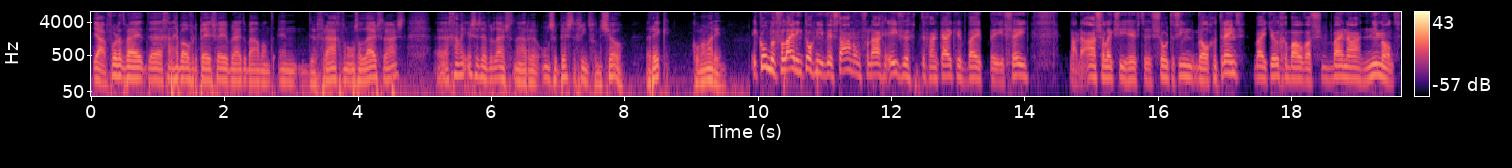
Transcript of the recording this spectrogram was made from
ja, voordat wij het eh, gaan hebben over de PSV op Brabant en de vragen van onze luisteraars, eh, gaan we eerst eens even luisteren naar eh, onze beste vriend van de show. Rick, kom er maar in. Ik kon de verleiding toch niet weerstaan om vandaag even te gaan kijken bij PSV. Nou, de A-selectie heeft eh, zo te zien wel getraind. Bij het jeugdgebouw was bijna niemand.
